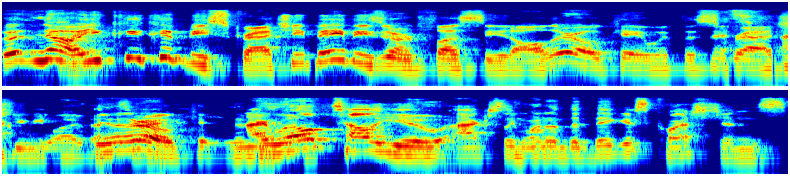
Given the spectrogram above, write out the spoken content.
But no, you could, could be scratchy. Babies aren't fussy at all. They're okay with the scratchy right. wipe. Yeah, they're right. okay. I will tell you, actually, one of the biggest questions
